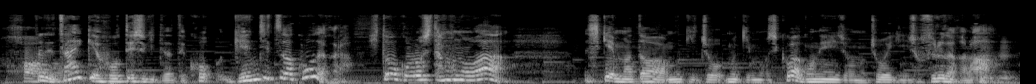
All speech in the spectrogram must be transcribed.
はだって財形方程主義ってだってこう、現実はこうだから、人を殺した者は、死刑または無期懲、無期もしくは5年以上の懲役に処するだから、うんうん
